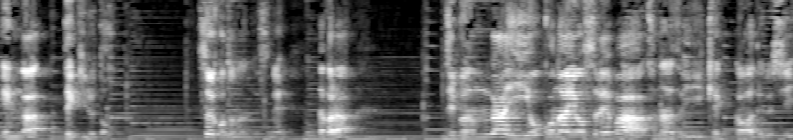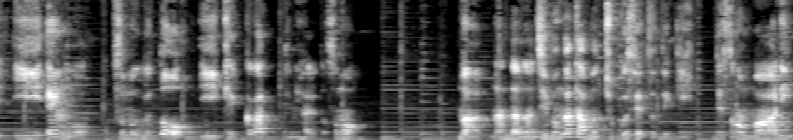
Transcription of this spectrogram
縁ができると。そういうことなんですね。だから自分がいい行いをすれば必ずいい結果は出るしいい縁を紡ぐといい結果が手に入ると。そのまあなんだろうな自分が多分直接的。でその周り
